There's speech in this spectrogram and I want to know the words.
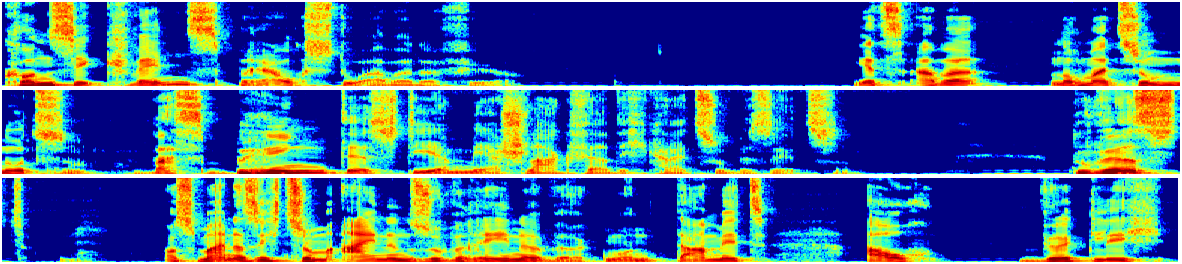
Konsequenz brauchst du aber dafür. Jetzt aber nochmal zum Nutzen. Was bringt es dir, mehr Schlagfertigkeit zu besitzen? Du wirst aus meiner Sicht zum einen souveräner wirken und damit auch wirklich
